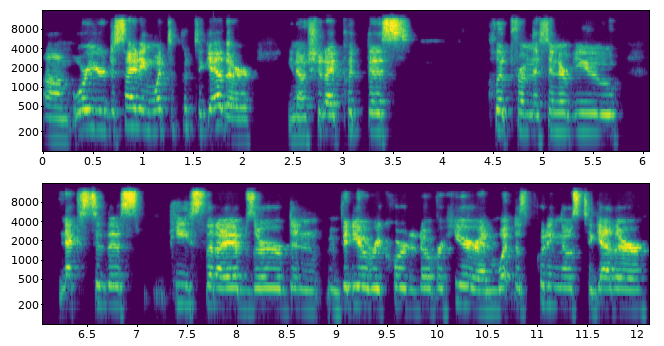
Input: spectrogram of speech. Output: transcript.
um, or you're deciding what to put together. You know, should I put this clip from this interview next to this piece that I observed and video recorded over here? And what does putting those together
